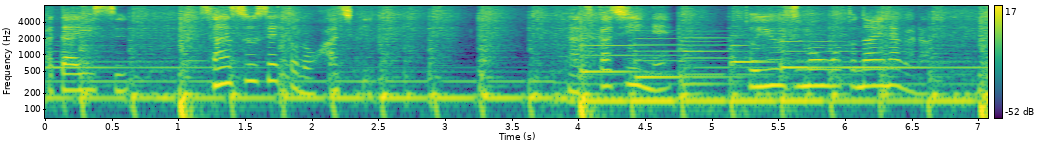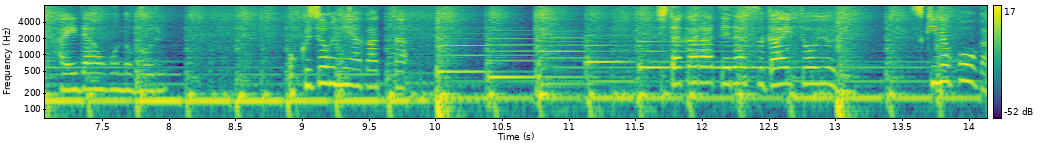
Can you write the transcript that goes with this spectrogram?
硬い椅子。算数セットのおはじき。懐かしいね。という呪文を唱えながら階段を上る。屋上に上がった。下から照らす街灯より月の方が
